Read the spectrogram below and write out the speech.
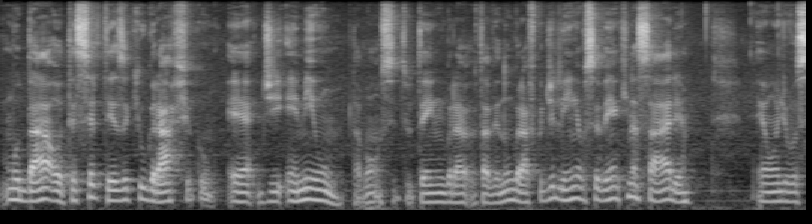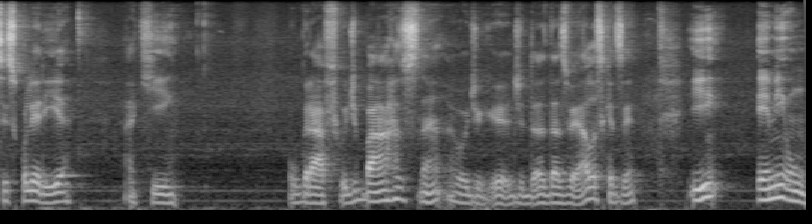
mudar ou ter certeza que o gráfico é de M1, tá bom? Se tu tem um tá vendo um gráfico de linha, você vem aqui nessa área, é onde você escolheria aqui o gráfico de barras, né, ou de, de das velas, quer dizer, e M1,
